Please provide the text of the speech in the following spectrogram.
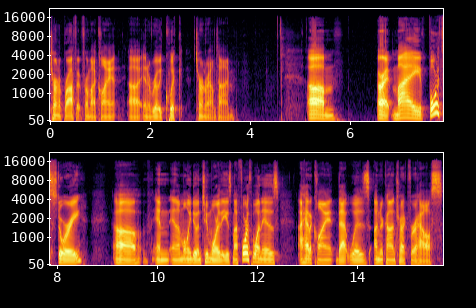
turn a profit for my client uh, in a really quick turnaround time. Um, all right, my fourth story, uh, and and I'm only doing two more of these. My fourth one is I had a client that was under contract for a house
